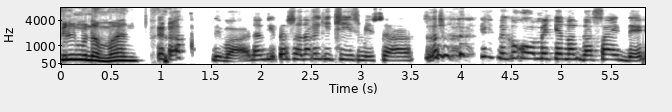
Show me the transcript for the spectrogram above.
feel mo naman. Di ba? Nandito siya, nakikichismis siya. Nagko-comment yan on the side eh.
